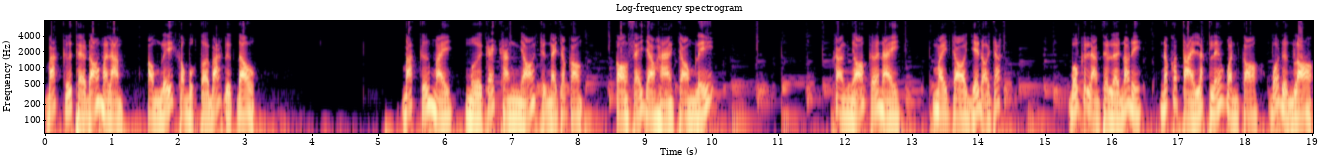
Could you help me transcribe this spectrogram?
Bác cứ theo đó mà làm Ông Lý không buộc tội bác được đâu Bác cứ mày 10 cái khăn nhỏ chừng này cho con Con sẽ giao hàng cho ông Lý Khăn nhỏ cỡ này. Mày cho dễ đội chắc. Bố cứ làm theo lời nó đi. Nó có tài lắc léo quanh co, Bố đừng lo.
